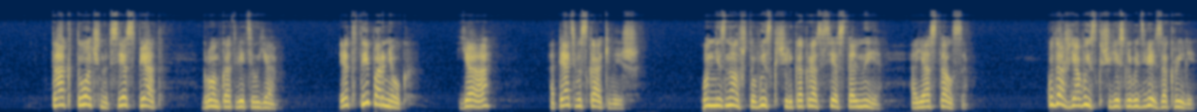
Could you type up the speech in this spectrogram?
—— Так точно, все спят, — громко ответил я. — Это ты, парнек? — Я. Опять выскакиваешь. Он не знал, что выскочили как раз все остальные, а я остался. — Куда же я выскочу, если вы дверь закрыли?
